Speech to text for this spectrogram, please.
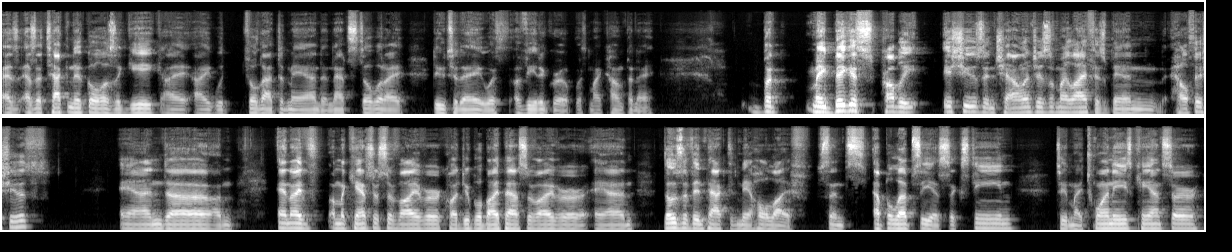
as, as a technical, as a geek, I, I would fill that demand. And that's still what I do today with Avita Group, with my company but my biggest probably issues and challenges of my life has been health issues, and uh, and I've I'm a cancer survivor, quadruple bypass survivor, and those have impacted me a whole life since epilepsy at 16 to my 20s, cancer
